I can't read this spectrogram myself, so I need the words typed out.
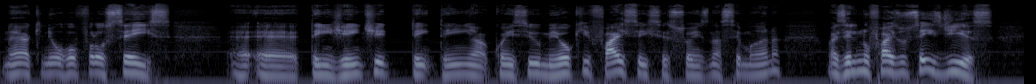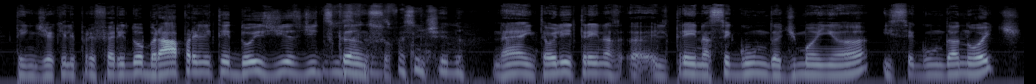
né? Que nem o Rô falou, seis. É, é, tem gente, tem, tem conhecido meu que faz seis sessões na semana, mas ele não faz os seis dias. Tem dia que ele prefere dobrar para ele ter dois dias de descanso. descanso. Faz sentido. Né? Então ele treina, ele treina segunda de manhã e segunda à noite.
